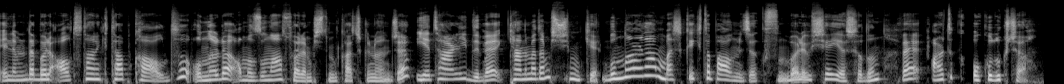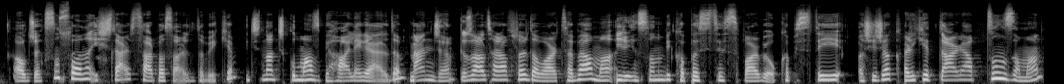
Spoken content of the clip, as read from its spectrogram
elimde böyle 6 tane kitap kaldı. Onları da Amazon'dan söylemiştim birkaç gün önce. Yeterliydi ve kendime demişim ki bunlardan başka kitap almayacaksın. Böyle bir şey yaşadın ve artık okudukça alacaksın. Sonra işler sarpa sardı tabii ki. İçinden çıkılmaz bir hale geldi. Bence güzel tarafları da var tabii ama bir insanın bir kapasitesi var ve o kapasiteyi aşacak hareketler yaptığın zaman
